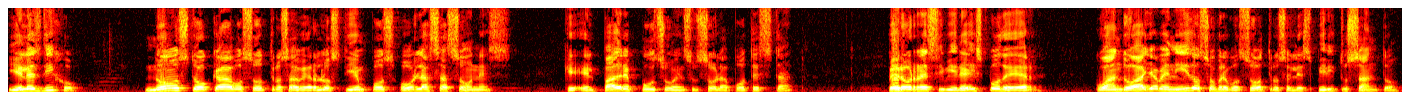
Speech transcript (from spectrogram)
Y él les dijo, no os toca a vosotros saber los tiempos o las sazones que el Padre puso en su sola potestad, pero recibiréis poder cuando haya venido sobre vosotros el Espíritu Santo,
